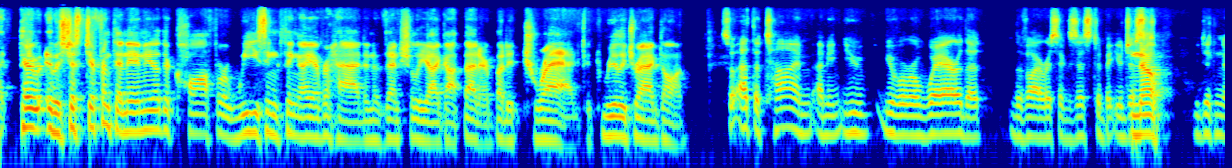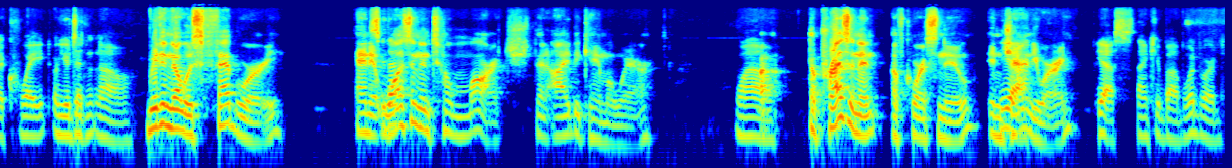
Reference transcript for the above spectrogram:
I, there, it was just different than any other cough or wheezing thing I ever had, and eventually I got better. But it dragged. It really dragged on. So at the time, I mean, you you were aware that the virus existed, but you just no, you didn't equate or you didn't know. we didn't know it was February, and it See, wasn't until March that I became aware. Wow. The president, of course, knew in Yeah. January. Yes, thank you, Bob Woodward,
